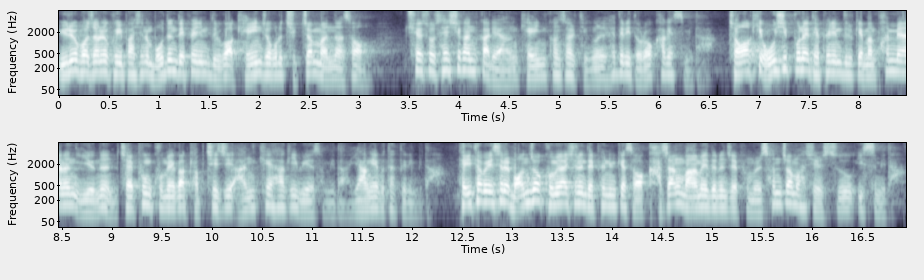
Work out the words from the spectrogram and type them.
유료 버전을 구입하시는 모든 대표님들과 개인적으로 직접 만나서 최소 3시간가량 개인 컨설팅을 해드리도록 하겠습니다. 정확히 50분의 대표님들께만 판매하는 이유는 제품 구매가 겹치지 않게 하기 위해서입니다. 양해 부탁드립니다. 데이터베이스를 먼저 구매하시는 대표님께서 가장 마음에 드는 제품을 선점하실 수 있습니다.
